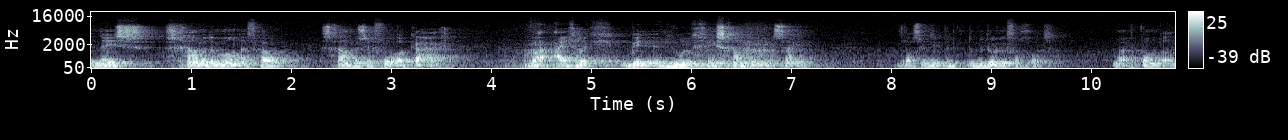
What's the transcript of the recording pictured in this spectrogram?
Ineens schamen de man en vrouw schamen zich voor elkaar. Waar eigenlijk binnen een huwelijk geen schaamte moet zijn. Dat was niet de bedoeling van God. Maar het kwam wel.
